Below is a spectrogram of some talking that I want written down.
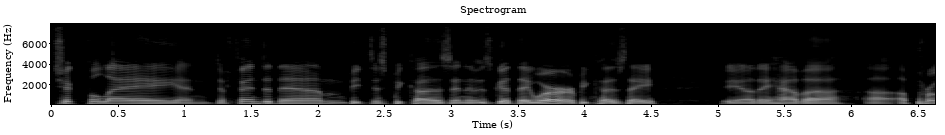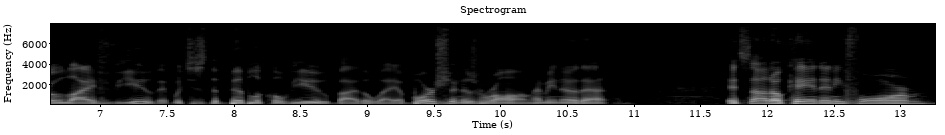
Chick fil A and defending them be, just because, and it was good they were, because they you know they have a, a, a pro-life view that which is the biblical view by the way. Abortion is wrong. I mean know that? It's not okay in any form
